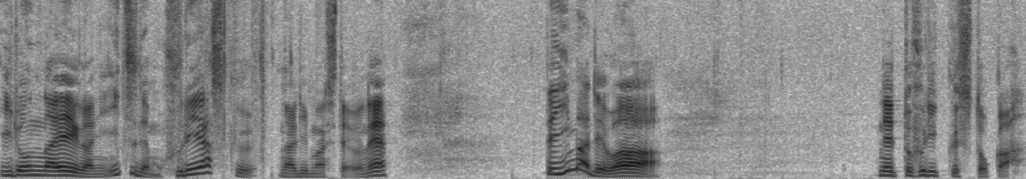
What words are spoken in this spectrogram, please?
いろんな映画にいつでも触れやすくなりましたよね。で今ではネットフリックスとか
